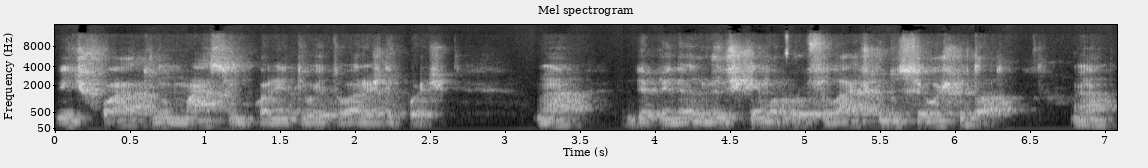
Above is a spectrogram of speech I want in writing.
24, no máximo 48 horas depois, né? dependendo do esquema profilático do seu hospital. Né?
